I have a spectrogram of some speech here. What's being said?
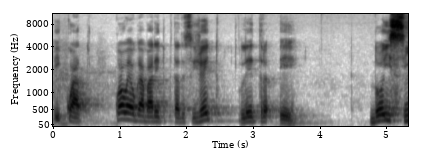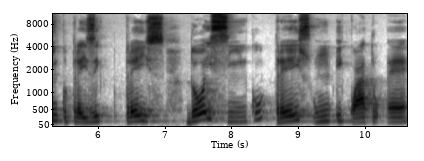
e 4. Qual é o gabarito que está desse jeito? Letra E. 2, 5, 3 e 3. 2, 5, 3, 1 e 4 é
